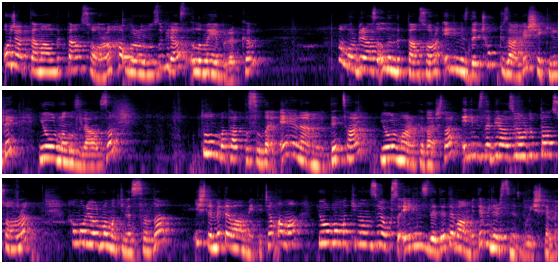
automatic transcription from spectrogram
Ocaktan aldıktan sonra hamurunuzu biraz ılımaya bırakın. Hamur biraz ılındıktan sonra elimizde çok güzel bir şekilde yoğurmamız lazım. Tulumba tatlısında en önemli detay yoğurma arkadaşlar. Elimizde biraz yoğurduktan sonra hamur yoğurma makinesinde işleme devam edeceğim. Ama yoğurma makineniz yoksa elinizle de devam edebilirsiniz bu işleme.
